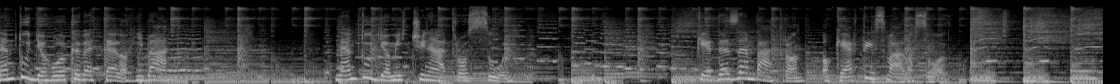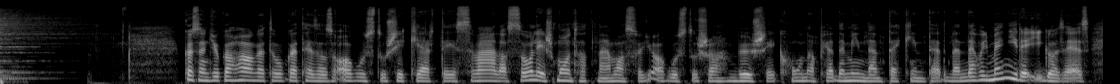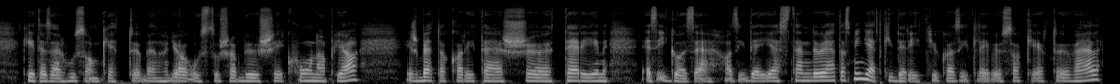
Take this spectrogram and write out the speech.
Nem tudja, hol követte el a hibát? Nem tudja, mit csinált rosszul? Kérdezzen bátran, a kertész válaszol. Köszöntjük a hallgatókat, ez az augusztusi kertész válaszol, és mondhatnám azt, hogy augusztus a bőség hónapja, de minden tekintetben. De hogy mennyire igaz ez 2022-ben, hogy augusztus a bőség hónapja, és betakarítás terén ez igaz-e az idei esztendőre? Hát azt mindjárt kiderítjük az itt lévő szakértővel.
